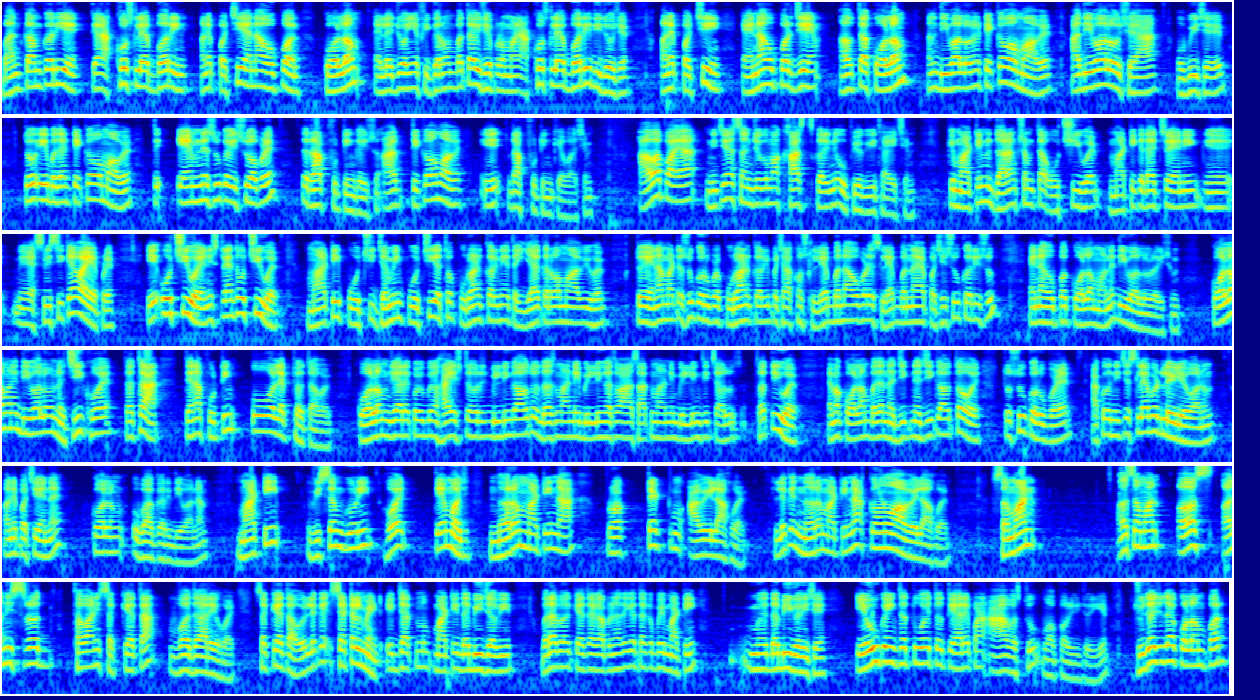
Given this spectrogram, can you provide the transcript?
બાંધકામ કરીએ ત્યારે આખો સ્લેબ ભરીને અને પછી એના ઉપર કોલમ, એટલે જો અહીંયા ફિગરમાં બતાવ્યું છે પ્રમાણે આખો સ્લેબ ભરી દીધો છે અને પછી એના ઉપર જે આવતા કોલમ અને દિવાલોને ટેકવવામાં આવે, આ દિવાલો છે, આ ઊભી છે તો એ બધાને ટેકવવામાં આવે. તો એમને શું કહીશું આપણે? રાફ ફૂટિંગ કહીશું. આ ટેકવવામાં આવે એ રાફ ફૂટિંગ કહેવાય છે. આવા પાયા નીચેના સંજોગોમાં ખાસ કરીને ઉપયોગી થાય છે કે માટીનું ધારણ ક્ષમતા ઓછી હોય. માટી કદાચ એની એસવીસી કહેવાય આપણે. એ ઓછી હોય, એની સ્ટ્રેન્થ ઓછી હોય. માટી પોચી, જમીન પોચી અથવા પુરાણ કરીને તૈયાર કરવામાં આવી હોય. તો એના માટે શું કરવું પડે? પુરાણ કરી પછી આખો સ્લેબ બનાવવો પડે. સ્લેબ બનાવ્યા પછી શું કરીશું? એના ઉપર કોલમ અને દિવાલો લઈશું. કોલમ અને દિવાલો નજીક હોય તથા તેના ફૂટિંગ ઓવરલેપ થતા હોય. કોલમ જ્યારે કોઈ હાઈ સ્ટોરેજ બિલ્ડિંગ આવતો દસ માળની બિલ્ડિંગ અથવા આ સાત માળની બિલ્ડિંગથી ચાલુ થતી હોય, એમાં કોલમ બધા નજીક નજીક આવતા હોય, તો શું કરવું પડે? આખો નીચે સ્લેબ જ લઈ લેવાનું અને પછી એને કોલમ ઊભા કરી દેવાના. માટી વિષમગુણી હોય તેમજ નરમ માટીના પ્રોટેક્ટ આવેલા હોય. એટલે કે નરમ માટીના કણો આવેલા હોય. સમાન, અસમાન, અસ અનિશ્રદ્ધ થવાની શક્યતા વધારે હોય. શક્યતા હોય. એટલે કે સેટલમેન્ટ એક જાતનું માટી દબી જવી. બરાબર? કહેતા કે આપણે નથી કહેતા કે ભાઈ માટી દબી ગઈ છે. એવું કંઈક થતું હોય તો ત્યારે પણ આ વસ્તુ વાપરવી જોઈએ. જુદા જુદા કોલમ પર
